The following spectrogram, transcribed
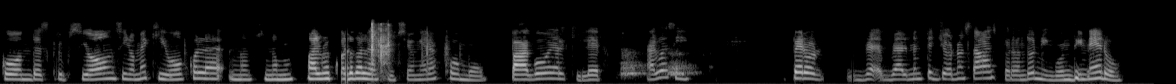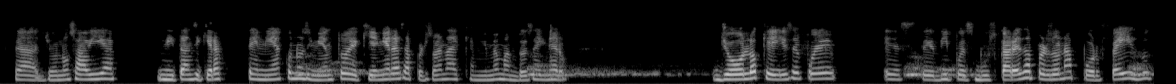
con descripción, si no me equivoco, la, no, si no mal recuerdo, la descripción era como pago de alquiler, algo así. Pero realmente yo no estaba esperando ningún dinero. O sea, yo no sabía, ni tan siquiera tenía conocimiento de quién era esa persona de que a mí me mandó ese dinero. Yo lo que hice fue, este, di, pues buscar a esa persona por Facebook,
